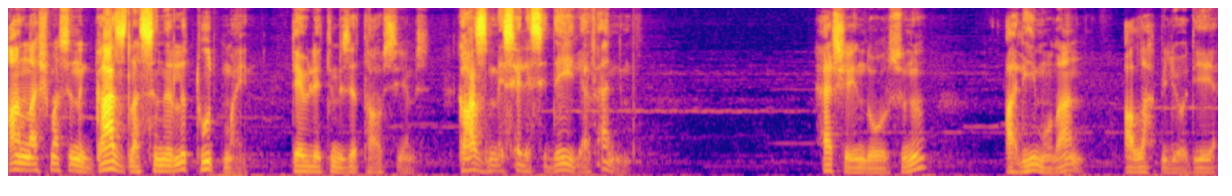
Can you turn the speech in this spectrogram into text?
anlaşmasını gazla sınırlı tutmayın. Devletimize tavsiyemiz. Gaz meselesi değil efendim. Her şeyin doğrusunu alim olan Allah biliyor diye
